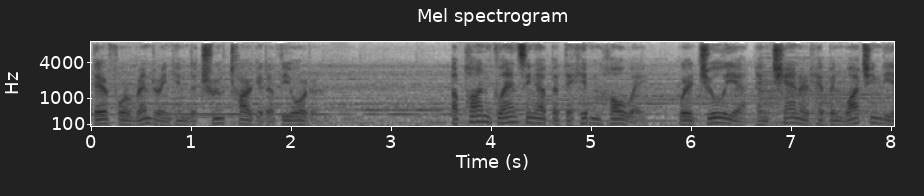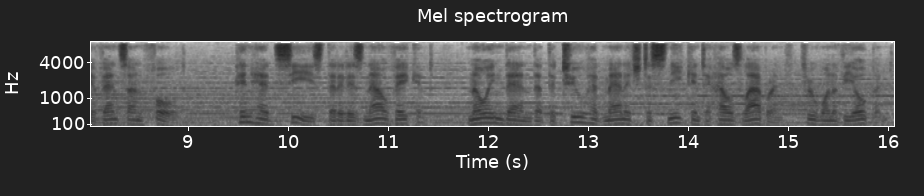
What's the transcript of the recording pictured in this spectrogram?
therefore rendering him the true target of the order. Upon glancing up at the hidden hallway, where Julia and Channard had been watching the events unfold, Pinhead sees that it is now vacant, knowing then that the two had managed to sneak into Hell's labyrinth through one of the opened,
